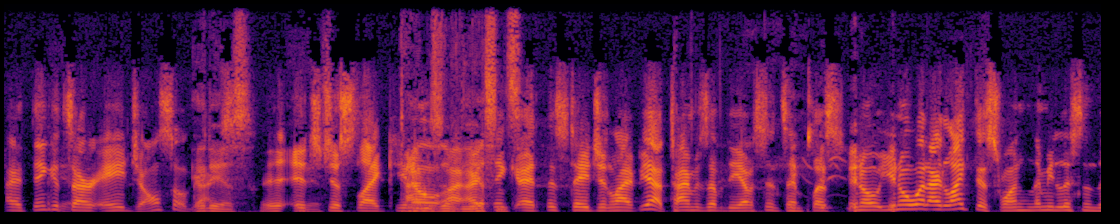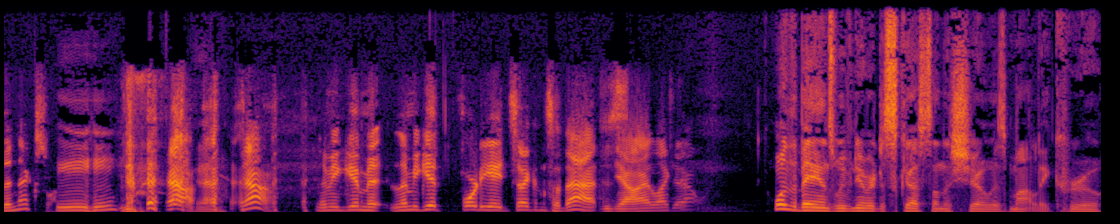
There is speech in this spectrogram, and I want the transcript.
I think it's our age also, guys. is. It- It it's just like, you Time know, is of the I, I think at this stage in life, yeah, time is of the essence. And plus, you know, you know what? I like this one. Let me listen to the next one. hmm Yeah. Yeah. yeah. Let me give it, let me get 48 seconds of that. Just- yeah, I like that one. One of the bands we've never discussed on the show is Motley Crue,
